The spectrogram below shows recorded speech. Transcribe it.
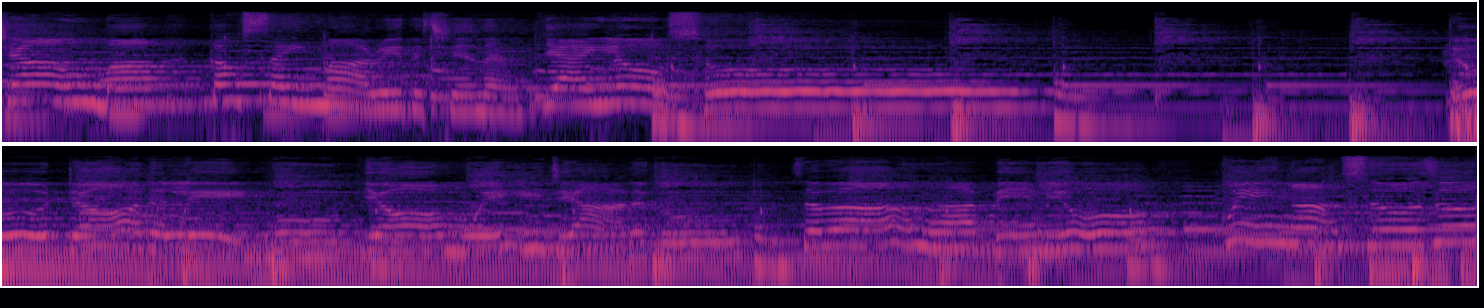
ရှောင်းမှာကောက်ဆိုင်မတွေတချင်းတန်ပြိုင်လို့ဆိုလူတော်တလေးမို့ပြောမွေးကြတကူစပါးပင်မျိုးကွင်းကဆိုဆို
